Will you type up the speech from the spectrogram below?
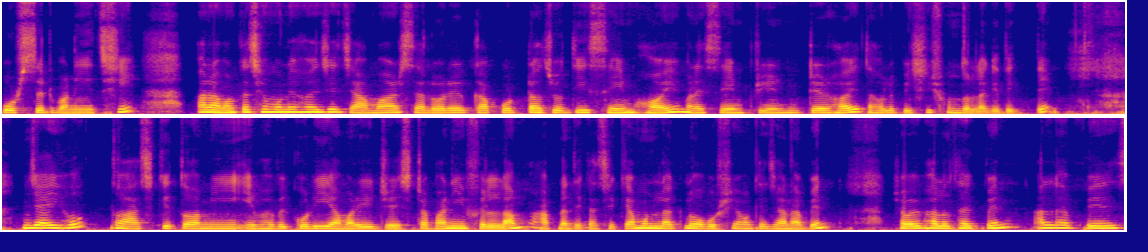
কোর্সেট বানিয়েছি। আর আমার কাছে মনে হয় যে জামার সালোয়ারের কাপড়টা যদি সেম হয় মানে সেম প্রিন্টের হয়, তাহলে বেশি সুন্দর লাগে দেখতে। যাই হোক, তো আজকে তো আমি এভাবে করেই আমার এই ড্রেসটা বানিয়ে ফেললাম। আপনাদের কাছে কেমন লাগল অবশ্যই আমাকে জানাবেন। সবাই ভালো থাকবেন। আল্লাহ হাফেজ।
